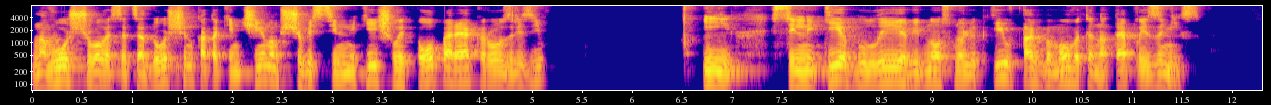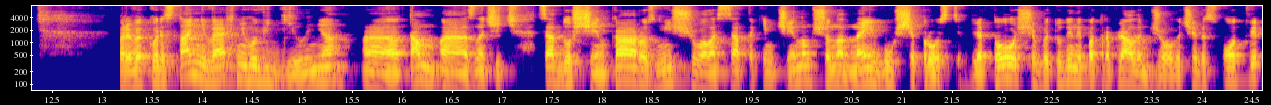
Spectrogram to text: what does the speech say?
навощувалася ця дощинка таким чином, щоб стільники йшли поперек розрізів. І стільники були відносно людків, так би мовити, на теплий заніс. При використанні верхнього відділення, е, там, е, значить, ця дощинка розміщувалася таким чином, що над нею був ще простір. Для того, щоб туди не потрапляли бджоли через отвір,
